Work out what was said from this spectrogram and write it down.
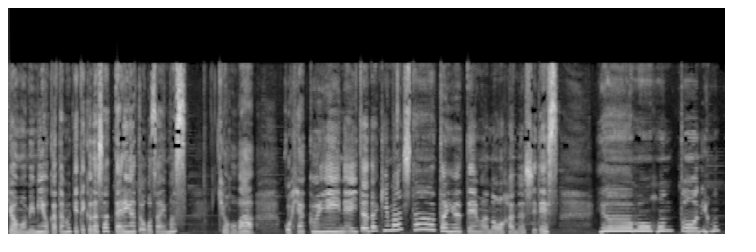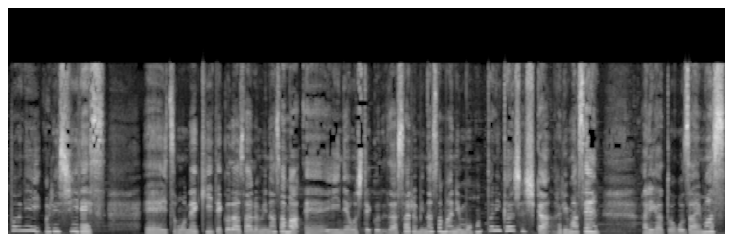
今日も耳を傾けてくださってありがとうございます。今日は500いいねいただきましたというテーマのお話です。いやーもう本当に本当に嬉しいです。えー、いつもね聞いてくださる皆様、えー、いいねをしてくださる皆様にも本当に感謝しかありません。ありがとうございます。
